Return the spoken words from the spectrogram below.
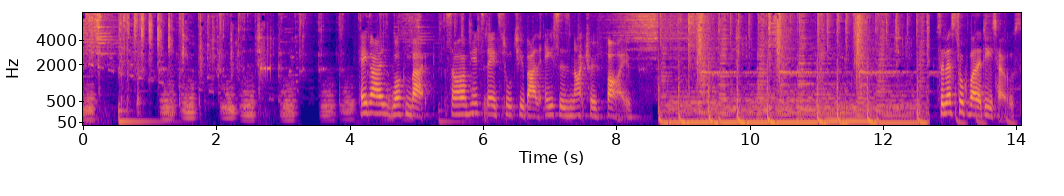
Hey guys, welcome back. So I'm here today to talk to you about the Asus Nitro 5. So let's talk about the details.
